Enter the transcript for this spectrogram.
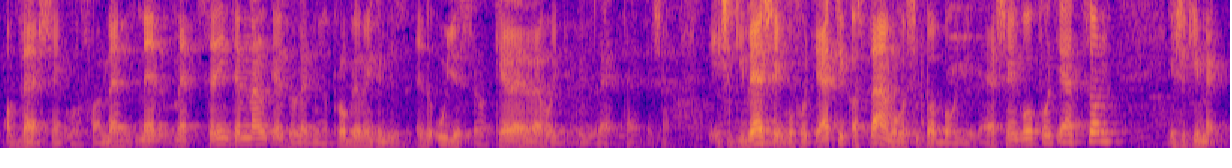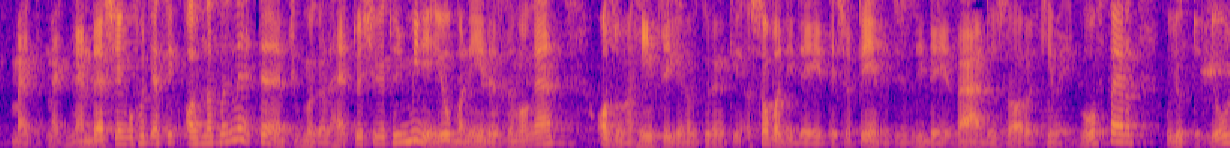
a versenygolfal, mert, mert, mert szerintem nálunk ez a legnagyobb probléma, hogy ez, ez úgy össze van keverve, hogy, hogy rettenetesen. És aki versenygolfot játszik, azt támogassuk abban, hogy ő versenygolfot játszon, és aki meg, meg, meg nem versenygolfot játszik, annak meg lehet teremtsük meg a lehetőséget, hogy minél jobban érezze magát azon a hétvégén, amikor a szabad idejét és a pénzét és az idejét rááldozza arra, hogy kimegy golfpályára, hogy ott hogy jó,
